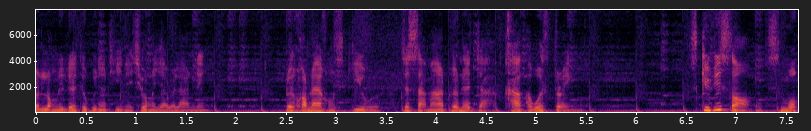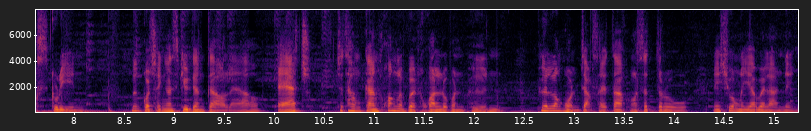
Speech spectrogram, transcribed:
ลดลงเรื่อยๆทุกวินาทีในช่วงระยะเวลาหนึ่ง โดยความแรงของสกิลจะสามารถเพิ่มได้จากค่า power strength สกิลที่ 2 smoke screen เมื่อกดใช้งานสกิลดังกล่าวแล้ว Ash จะทำการคว้างระเบิดควันลงบนพื้น เพื่อล่องหนจากสายตาของศัตรูในช่วงระยะเวลาหนึ่ง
